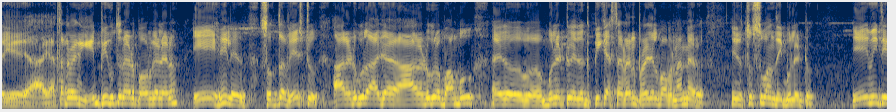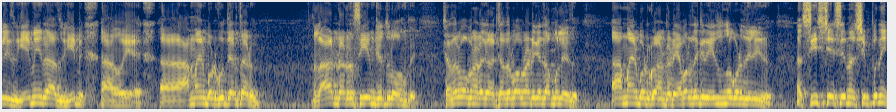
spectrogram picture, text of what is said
ఏ- ఎత్తడమే ఏం పీకుతున్నాడు పవన్ కళ్యాణ్? ఏమీ లేదు. శుద్ధ వేస్ట్. ఆరు అడుగులు ఆజ- ఆరు అడుగుల బాంబు ఏదో బుల్లెట్ ఏదో పీకేస్తాడని ప్రజలు పాపం నమ్మారు. ఇది తుస్సుమంది ఈ బుల్లెట్ ఏమీ తెలియదు ఏమీ రాదు ఏమి అమ్మాయిని పట్టుకుని తిడతాడు. లా అండ్ ఆర్డర్ సీఎం చేతిలో ఉంది. చంద్రబాబు నాయుడు గారు చంద్రబాబు దమ్ము లేదు. ఆ అమ్మాయిని పట్టుకుని అంటాడు ఎవరి దగ్గర ఏది ఉందో కూడా తెలియదు సీజ్ చేసిన షిప్ని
